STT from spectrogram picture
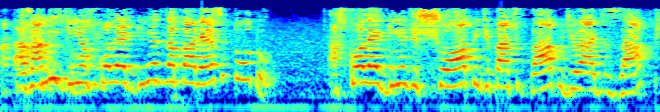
As amiguinhas, as coleguinhas desaparecem tudo. As coleguinhas de shopping, de bate-papo, de WhatsApp,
